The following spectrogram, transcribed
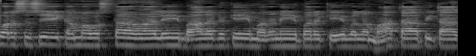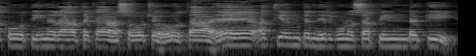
वर्ष से कम अवस्था वाले बालक के मरने पर केवल माता पिता को तीन रात का शोच होता है। अत्यंत निर्गुण सपिंड की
